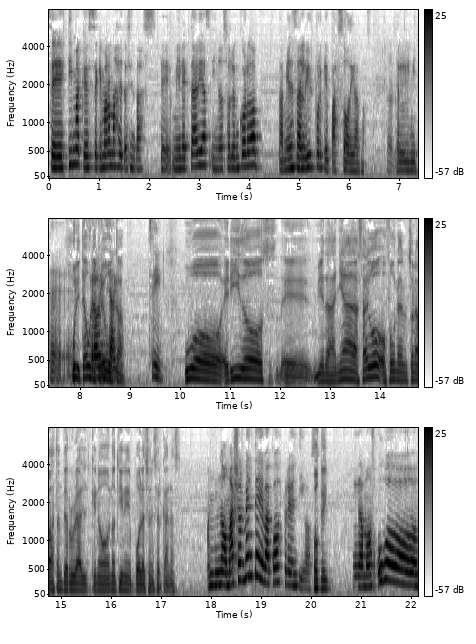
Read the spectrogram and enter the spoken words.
Se estima que se quemaron más de 300.000 hectáreas y no solo en Córdoba, también en San Luis porque pasó, digamos, el límite. Juli, te hago una provincial. pregunta. Sí. ¿Hubo heridos, eh, viviendas dañadas, algo? ¿O fue una zona bastante rural que no, no tiene poblaciones cercanas? No, mayormente evacuados preventivos. Ok, Digamos, hubo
